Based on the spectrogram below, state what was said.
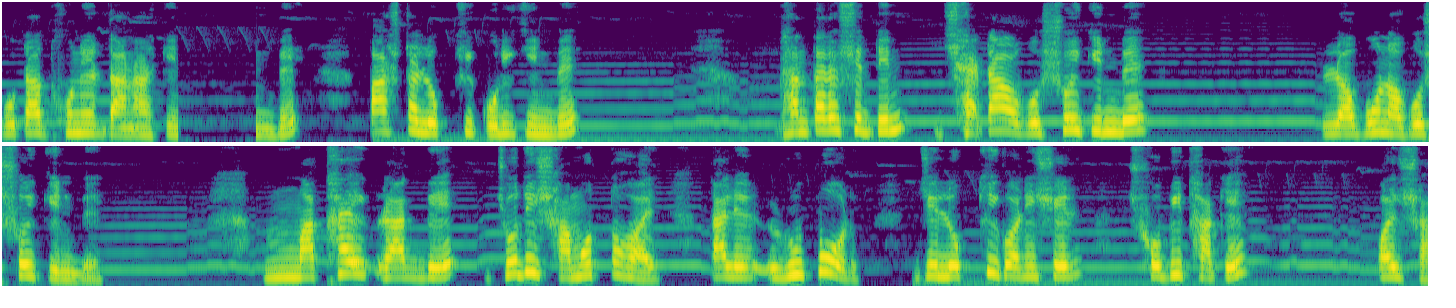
গোটা ধনের দানা কিনবে, পাঁচটা লক্ষ্মী করি কিনবে। ধানতারাসের দিন ঝ্যাটা অবশ্যই কিনবে, লবণ অবশ্যই কিনবে। মাথায় রাখবে, যদি সামর্থ্য হয়, তাহলে রূপোর যে লক্ষ্মী গণেশের ছবি থাকে, পয়সা,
